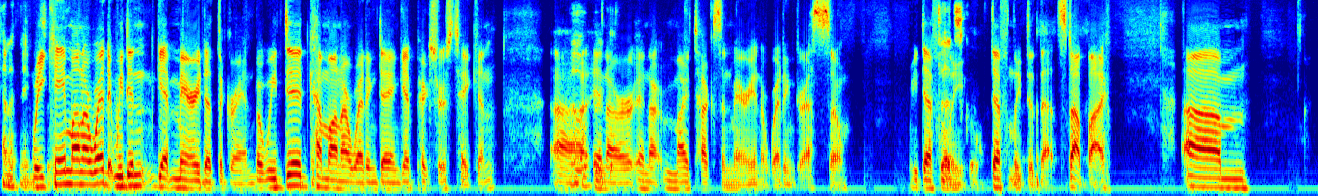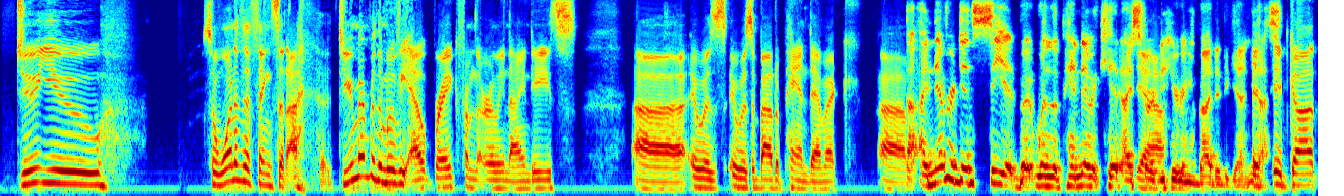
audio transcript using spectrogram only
kind of thing. we So- came on our wedding. We didn't get married at the Grand, but we did come on our wedding day and get pictures taken uh, Oh, in cool. our in our my tux and Mary in our wedding dress. So we definitely cool. definitely did that. Stop by. Um, do you? So one of the things that I do you remember the movie Outbreak from the early '90s? Uh, it was it was about a pandemic. Um, I never did see it, but when the pandemic hit, I started Yeah. hearing about it again. it, Yes. it got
